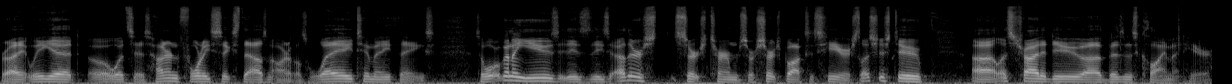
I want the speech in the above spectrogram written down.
right? We get, oh, what's this, 146,000 articles, way too many things. So what we're going to use is these other search terms or search boxes here. So let's just do, uh, let's try to do uh, business climate here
